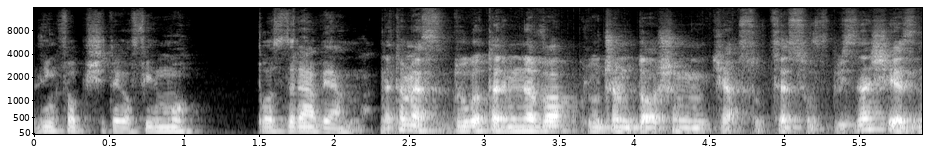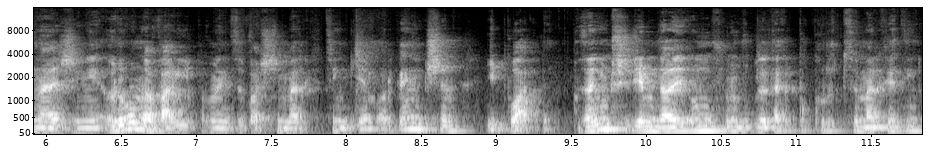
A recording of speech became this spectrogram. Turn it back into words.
Link w opisie tego filmu. Pozdrawiam. Natomiast długoterminowo kluczem do osiągnięcia sukcesu w biznesie jest znalezienie równowagi pomiędzy właśnie marketingiem organicznym i płatnym. Zanim przejdziemy dalej, omówmy w ogóle tak pokrótce marketing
